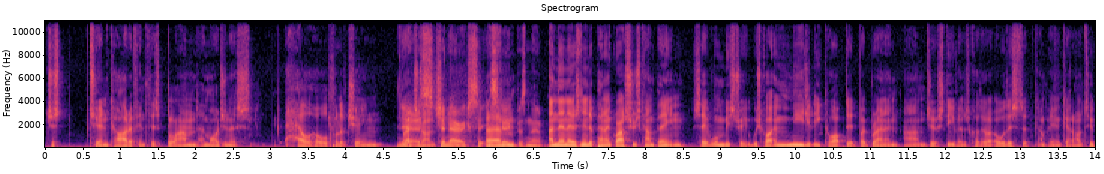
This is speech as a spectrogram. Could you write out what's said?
just turned Cardiff into this bland, homogenous hellhole full of chain Yeah, restaurants. it's generic cityscape, Um, isn't it? And then there was an independent grassroots campaign, Save Womanby Street, which got immediately co-opted by Brennan and Jo Stevens because they're like, oh, this is a campaign to get onto.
